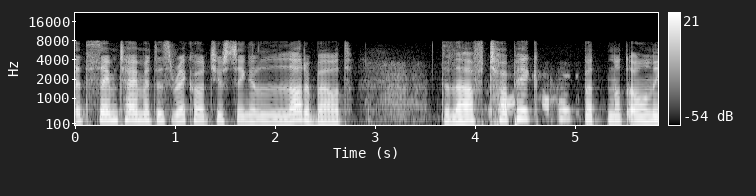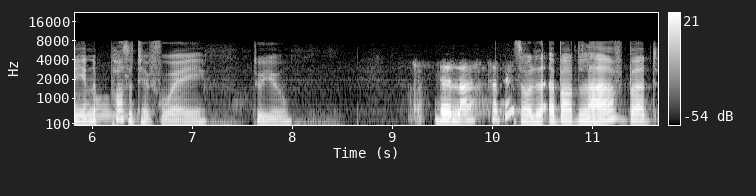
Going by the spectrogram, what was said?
at the same time, at this record, you sing a lot about the love topic, but not only in a positive way, do you? The last topic? So about love, but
